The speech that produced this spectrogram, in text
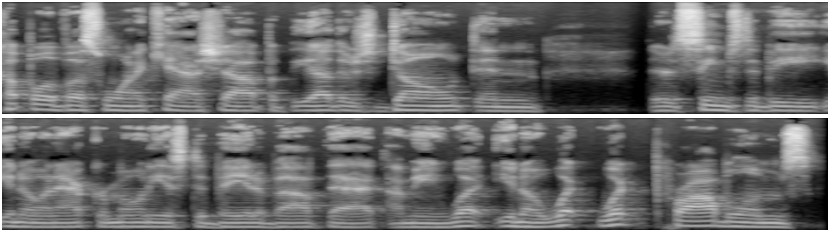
couple of us want to cash out, but the others don't, and there seems to be you know an acrimonious debate about that. I mean, what you know what what problems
